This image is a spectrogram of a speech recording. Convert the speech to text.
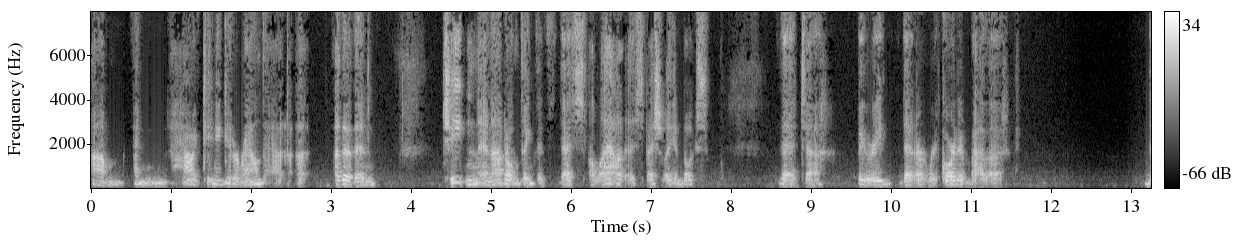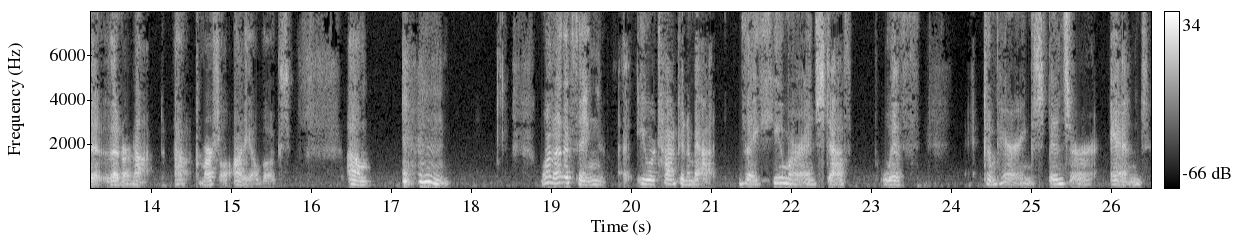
Um, and how can you get around that uh, other than cheating? And I don't think that that's allowed, especially in books that uh, we read that are recorded by the that that are not uh, commercial audiobooks. Um, one other thing uh, you were talking about the humor and stuff with comparing Spenser and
